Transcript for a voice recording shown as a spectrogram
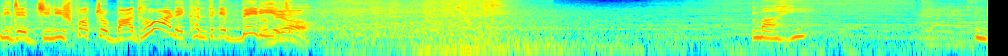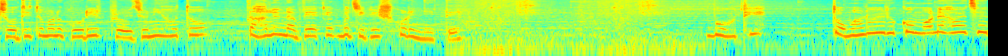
নিজের জিনিসপত্র বাঁধো আর এখান থেকে বেরিয়ে যাও। মাহি যদি তোমার ঘড়ির প্রয়োজনই হতো তাহলে নাভিয়াকে একবার জিজ্ঞেস করে নিতে। বৌদি তোমারও এরকম মনে হয় যে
